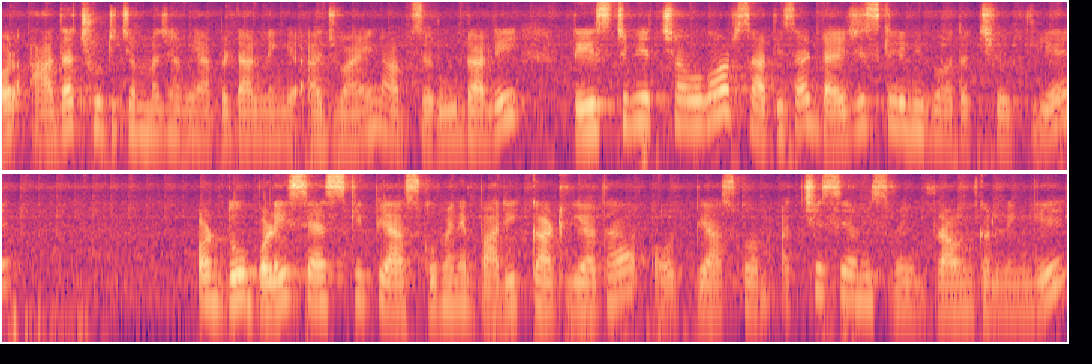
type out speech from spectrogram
और आधा छोटी चम्मच हम यहाँ पे डाल लेंगे अजवाइन, आप ज़रूर डालें। टेस्ट भी अच्छा होगा और साथ ही साथ डाइजेस्ट के लिए भी बहुत अच्छी होती है। और दो बड़े साइज़ की प्याज को मैंने बारीक काट लिया था और प्याज को हम अच्छे से हम इसमें ब्राउन कर लेंगे।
